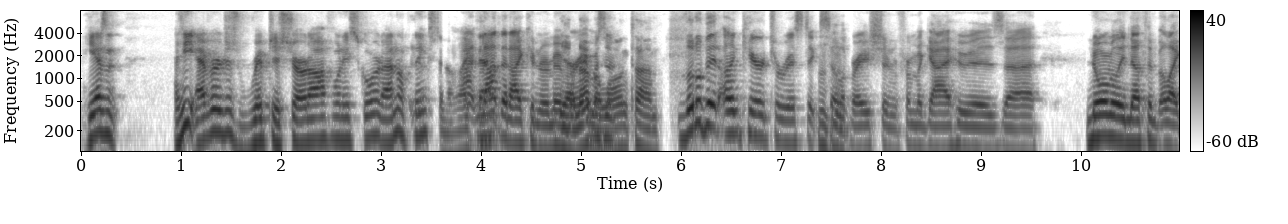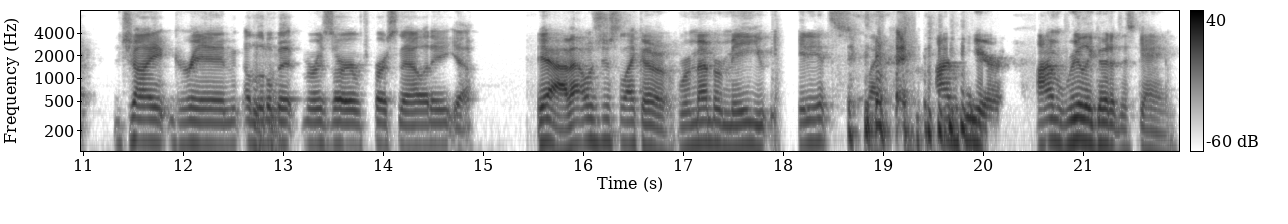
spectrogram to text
He hasn't. Has he ever just ripped his shirt off when he scored? I don't think so. Like I- not that I can Yeah, remember. not it in was a a long time. little bit uncharacteristic Mhm. celebration from a guy who is uh, normally nothing but like giant grin, a little Mhm. bit reserved personality. Yeah. Yeah, that was just like a remember me, you idiots. Like I'm here. I'm really good at this game.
